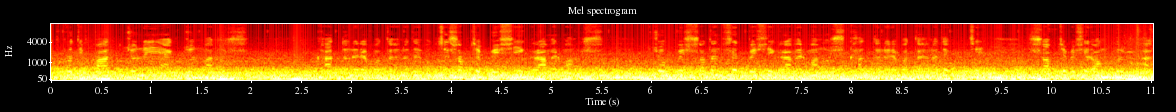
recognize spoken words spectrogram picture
অর্থাৎ প্রতি পাঁচজনে একজন মানুষ খাদ্য নিরাপত্তাহীনতায় ভুগছে সবচেয়ে বেশি গ্রামের মানুষ। চব্বিশ শতাংশের বেশি গ্রামের মানুষ খাদ্য নিরাপত্তাহীনতায় ভুগছে। সবচেয়ে বেশি রংপুর বিভাগ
